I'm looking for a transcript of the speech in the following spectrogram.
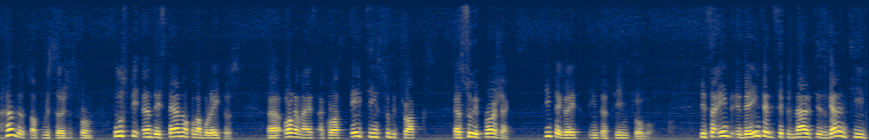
hundreds of researchers from USP and the external collaborators uh, organized across 18 sub-topics and sub-projects integrated in the theme global. It's in, the interdisciplinarity is guaranteed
